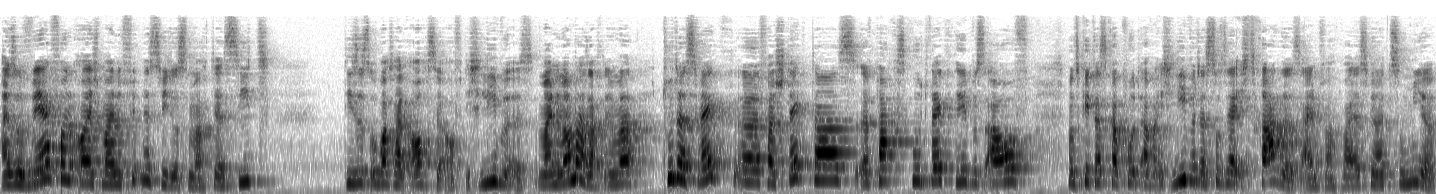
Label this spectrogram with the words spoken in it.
also wer von euch meine Fitnessvideos macht, der sieht dieses Oberteil auch sehr oft. Ich liebe es. Meine Mama sagt immer, tu das weg, äh, versteck das, äh, es gut weg, heb es auf, sonst geht das kaputt. Aber ich liebe das so sehr, ich trage es einfach, weil es gehört zu mir.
